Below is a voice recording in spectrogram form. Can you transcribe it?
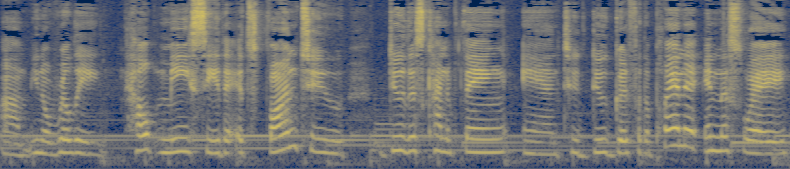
um, you know, really helped me see that it's fun to do this kind of thing and to do good for the planet in this way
